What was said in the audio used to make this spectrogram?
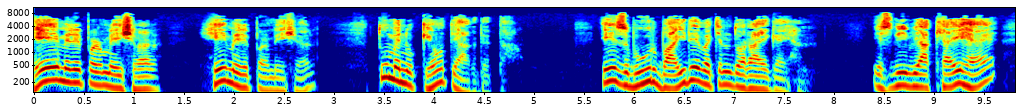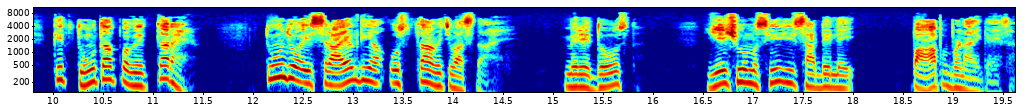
हे ਮੇਰੇ ਪਰਮੇਸ਼ਵਰ हे ਮੇਰੇ ਪਰਮੇਸ਼ਵਰ, ਤੂੰ ਮੈਨੂੰ ਕਿਉਂ ਤਿਆਗ ਦਿੱਤਾ? ਇਹ ਜ਼ਬੂਰ 22 ਦੇ ਵਚਨ ਦੁਹਰਾਏ ਗਏ ਹਨ। ਇਸ ਦੀ ਵਿਆਖਿਆ ਇਹ ਹੈ ਕਿ ਤੂੰ ਤਾਂ ਪਵਿੱਤਰ ਹੈ। ਤੂੰ ਜੋ ਇਸਰਾਇਲ ਦੀਆਂ ਉਸਤਾਂ ਵਿੱਚ ਵਸਦਾ ਹੈ। ਮੇਰੇ ਦੋਸਤ, ਯੀਸ਼ੂ ਮਸੀਹ ਜੀ ਸਾਡੇ ਲਈ ਪਾਪ ਬਣਾਏ ਗਏ ਸਨ।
